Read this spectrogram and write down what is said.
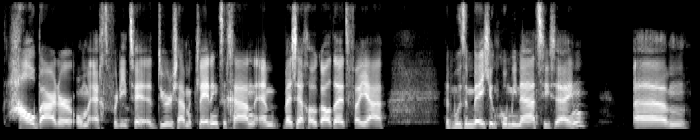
haalbaarder om echt voor die twee, duurzame kleding te gaan. En wij zeggen ook altijd van ja, het moet een beetje een combinatie zijn. Um,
